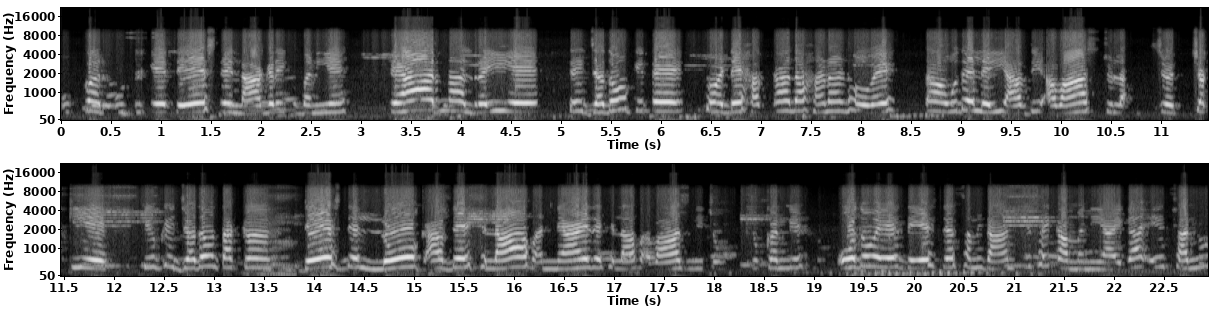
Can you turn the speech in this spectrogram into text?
ਉੱਪਰ ਉੱਠ ਕੇ ਦੇਸ਼ ਦੇ ਨਾਗਰਿਕ ਬਣੀਏ, ਪਿਆਰ ਨਾਲ ਰਹੀਏ ਤੇ ਜਦੋਂ ਕਿਤੇ ਤੁਹਾਡੇ ਹੱਕਾਂ ਦਾ ਹਨਨ ਹੋਵੇ ਤਾਂ ਉਹਦੇ ਲਈ ਆਪਦੀ ਆਵਾਜ਼ ਚੁਲਾ- ਚੱਕੀਏ। ਕਿਉਂਕਿ ਜਦੋਂ ਤੱਕ ਦੇਸ਼ ਦੇ ਲੋਕ ਆਪਦੇ ਖਿਲਾਫ, ਅਨਿਆਏ ਦੇ ਖਿਲਾਫ ਆਵਾਜ਼ ਨਹੀਂ ਚੁੱਕਣਗੇ, ਉਦੋਂ ਇਹ ਦੇਸ਼ ਦਾ ਸੰਵਿਧਾਨ ਕਿਸੇ ਕੰਮ ਨਹੀਂ ਆਏਗਾ। ਇਹ ਸਾਨੂੰ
